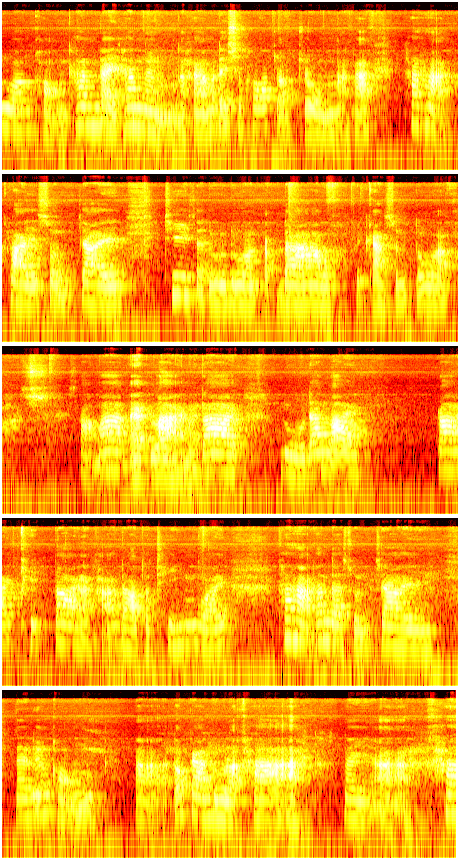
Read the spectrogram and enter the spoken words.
ดวงของท่านใดท่านหนึ่งนะคะ ไม่ได้เฉพาะเจาะจงนะคะ ถ้าหากใครสนใจที่จะดูดวงกับดาว เป็นการส่วนตัวสามารถแอดไลน์มาได้ ดูด้านล่างใต้คลิปได้นะคะ ดาวจะทิ้งไว้ ถ้าหากท่านใดสนใจในเรื่องของอต้องการดูราคาในค่า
